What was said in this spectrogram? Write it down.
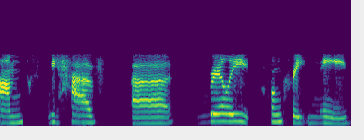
um, we have really concrete needs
